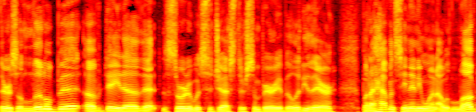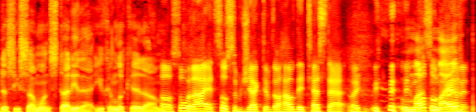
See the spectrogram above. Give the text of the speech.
there's a little bit of data that sort of would suggest there's some variability there, but I haven't seen anyone. I would love to see someone study that. You can look at um, Oh, so would I. It's so subjective though. How would they test that? Like my, muscle myo- granite.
